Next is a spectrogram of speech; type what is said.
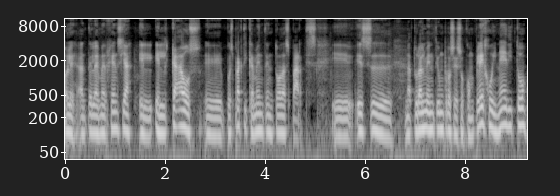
Ole, ante la emergencia, el, el caos, eh, pues prácticamente en todas partes. Eh, es eh, naturalmente un proceso complejo, inédito,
